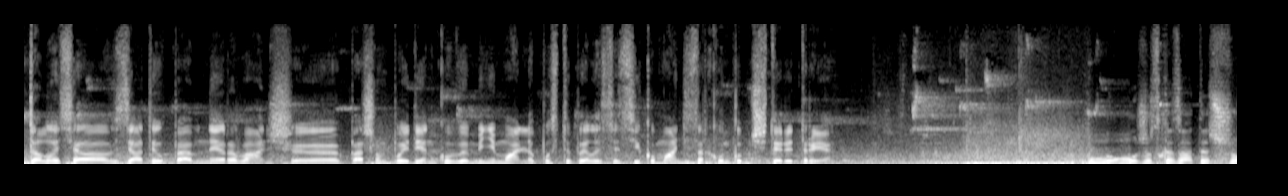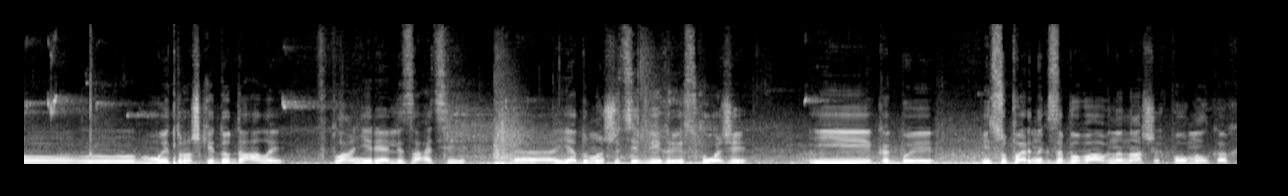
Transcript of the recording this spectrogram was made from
Вдалося взяти певний реванш. Е, В першому поєдинку ви мінімально поступилися цій команді з рахунком 4-3. Ну, можу сказати, що е, ми трошки додали в плані реалізації. Я думаю, що ці дві гри схожі. І, як би, і суперник забивав на наших помилках.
